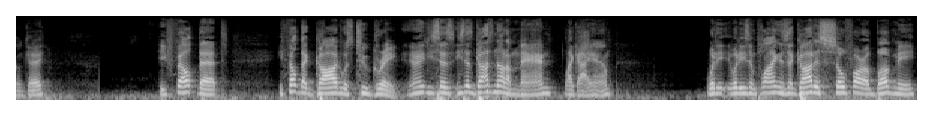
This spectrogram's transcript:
Okay? He felt that he felt that God was too great. Right? He says, he says, God's not a man like I am. What, he, what he's implying is that God is so far above me,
